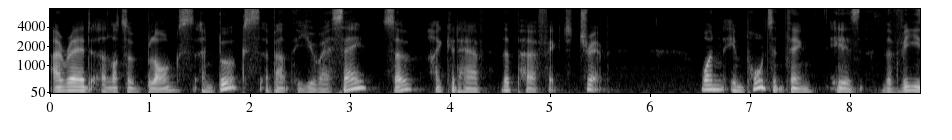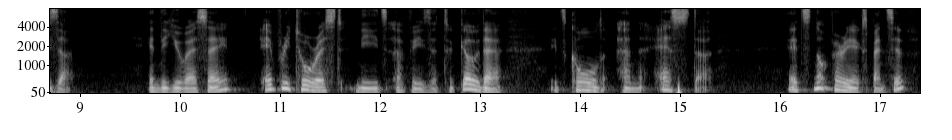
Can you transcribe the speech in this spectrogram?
I read a lot of blogs and books about the USA so I could have the perfect trip. One important thing is the visa. In the USA, every tourist needs a visa to go there. It's called an ESTA. It's not very expensive,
